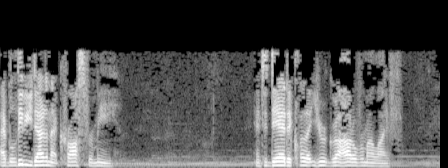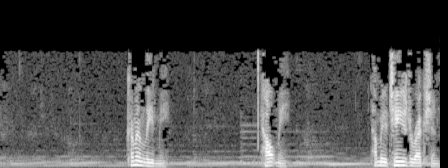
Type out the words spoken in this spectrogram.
I believe you died on that cross for me. And today I declare that you're God over my life. Come and lead me. Help me. Help me to change direction.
